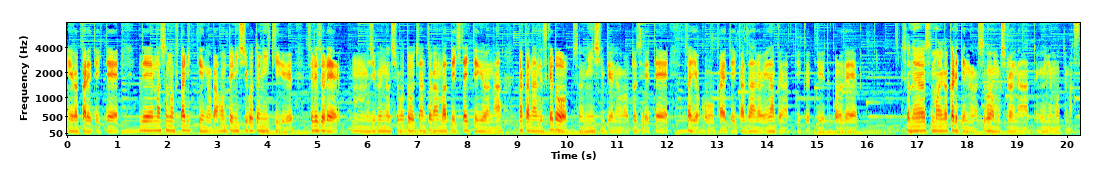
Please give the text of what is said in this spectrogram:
描かれていてで、まあ、その2人っていうのが本当に仕事に生きるそれぞれ、うん、自分の仕事をちゃんと頑張っていきたいっていうような中なんですけどその妊娠っていうのが訪れて2人をこう変えていかざるを得なくなっていくっていうところでその様子も描かれているのがすごい面白いなというふうに思ってます。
